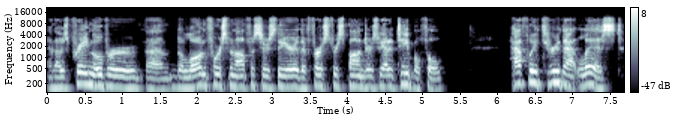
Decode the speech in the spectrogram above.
And I was praying over um, the law enforcement officers there, the first responders. We had a table full. Halfway through that list,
